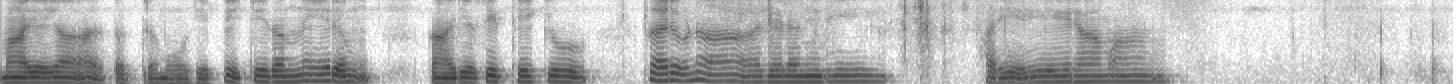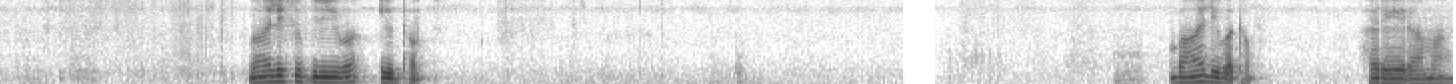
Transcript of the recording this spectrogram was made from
മായയാ തത്ര മോഹിപ്പിച്ചിതന്നേരം കാര്യസിദ്ധിക്കു കരുണാജലനിധി. ഹരേ രാമ. ബാലിസുഗ്രീവ യുദ്ധം. ബാലിവധം. ഹരേ രാമ.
